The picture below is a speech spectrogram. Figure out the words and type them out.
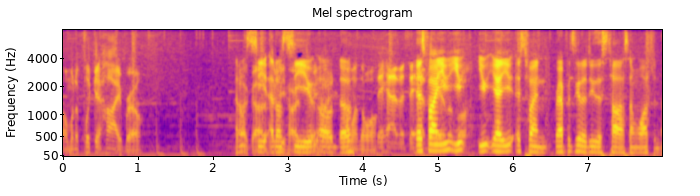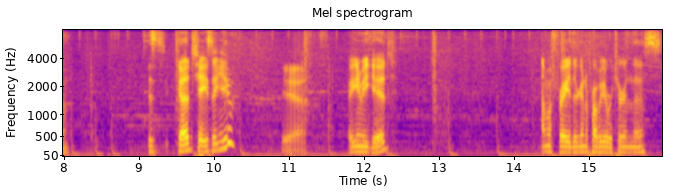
I'm gonna flick it high, bro. I don't Oh, God, see. it's I don't see you. Oh hard. I'm no. on the wall. They have it. They That's have fine. It, they You. have You. You. Yeah. You. It's fine. Rapid's gonna do this toss. I'm watching him. Is Guh chasing you? Yeah. Are you gonna be good? I'm afraid they're gonna probably return this.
